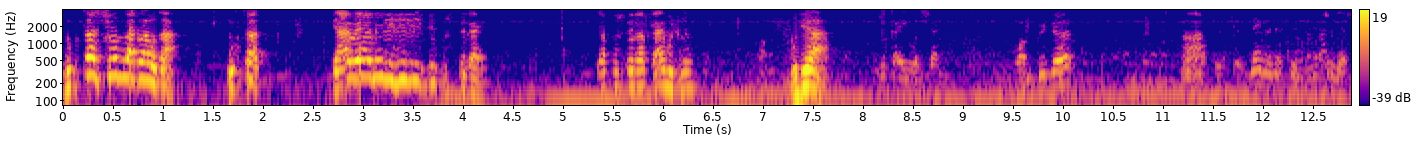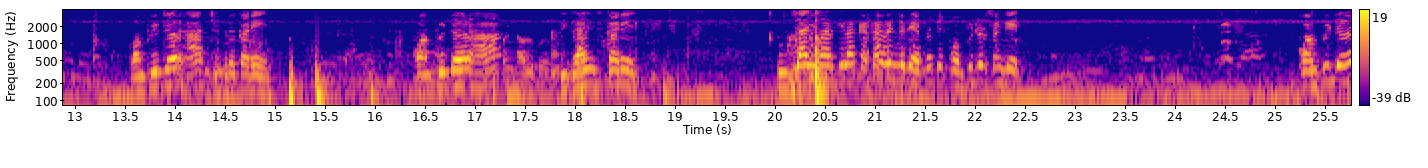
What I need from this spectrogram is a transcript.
नुकताच शोध लागला होता. नुकताच. त्यावेळी मी लिहिलेली जी पुस्तक आहे त्या पुस्तकात काय म्हटलं? उद्या. काही वर्षांनी. कॉम्प्युटर हा? कॉम्प्युटर हा चित्र काढेल. कॉम्प्युटर हा डिझाईन्स काढेल. तुमच्या इमारतीला कसा रंग द्यायचा ते कॉम्प्युटर सांगेल. कॉम्प्युटर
